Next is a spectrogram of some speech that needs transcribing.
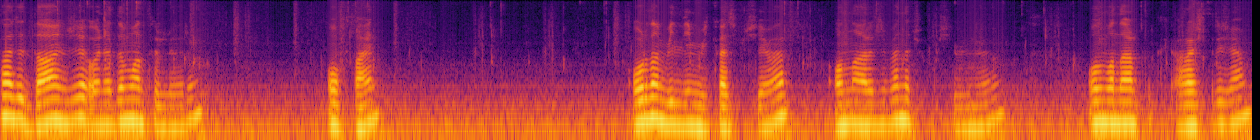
sadece daha önce oynadığımı hatırlıyorum. Offline. Oradan bildiğim birkaç bir şey var. Onun harici ben de çok bir şey bilmiyorum. Olmadı artık araştıracağım.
